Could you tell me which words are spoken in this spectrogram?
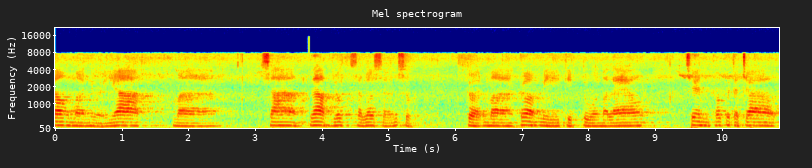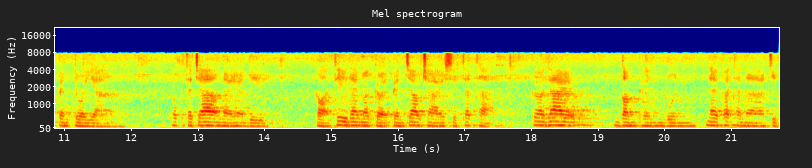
ต้องมาเหนื่อยยากมาสร้างลาบยศสรรเสริญสุข เกิดมาก็มีติดตัวมาแล้ว เช่น พระพุทธเจ้าเป็นตัวอย่าง พระพุทธเจ้าในอดีต ก่อนที่ได้มาเกิดเป็นเจ้าชายสิทธัตถะก็ได้บำเพ็ญบุญได้พัฒนาจิต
